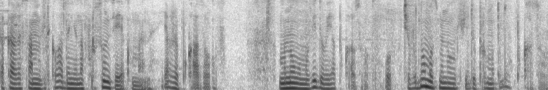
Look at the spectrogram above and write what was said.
таке же саме відкладення на форсунці, як у мене. Я вже показував. В минулому відео я показував. Чи в одному з минулих відео про мотоблок показував.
